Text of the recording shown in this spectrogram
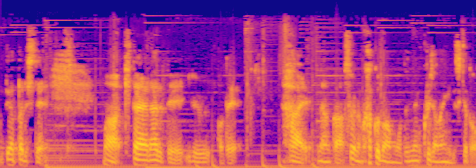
っとやったりして、まあ、鍛えられているので、はい。なんか、そういうの書くのはもう全然苦じゃないんですけど、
